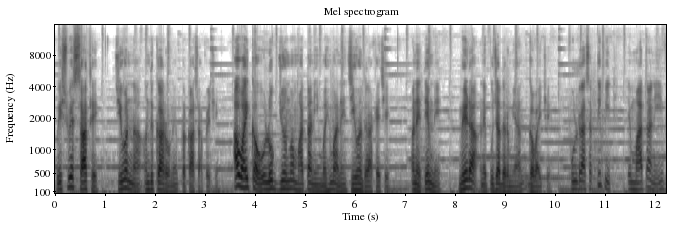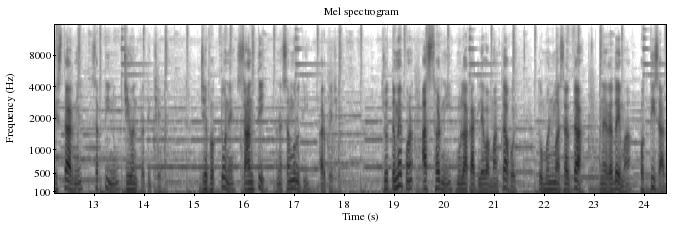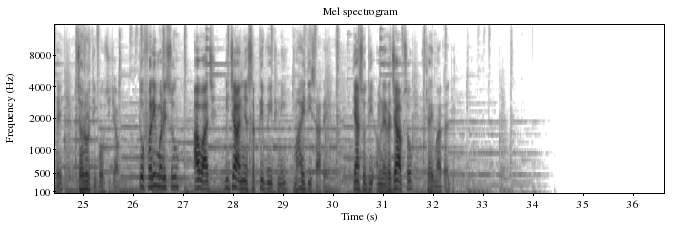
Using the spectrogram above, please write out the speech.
વિશ્વેશ સાથે જીવનના અંધકારોને પ્રકાશ આપે છે. આ વાયકાઓ લોકજીવનમાં માતાની મહિમાને જીવંત રાખે છે અને તેમને મેળા અને પૂજા દરમિયાન ગવાય છે. ફૂલરા શક્તિપીઠ એ માતાની વિસ્તારની શક્તિનું જીવંત પ્રતીક છે. જે ભક્તોને શાંતિ અને સમૃદ્ધિ અર્પે છે. જો તમે પણ આ સ્થળની મુલાકાત લેવા માંગતા હોય, તો મનમાં શ્રદ્ધા અને હૃદયમાં ભક્તિ સાથે જરૂરથી પહોંચી જાઓ. તો ફરી મળીશું આવા જ બીજા અન્ય શક્તિપીઠની માહિતી સાથે. ત્યાં સુધી અમને રજા આપશો. જય માતાજી.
